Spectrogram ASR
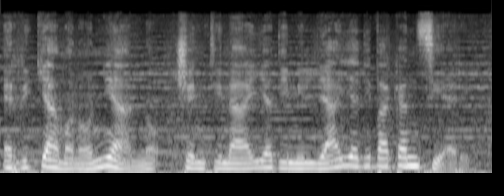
e richiamano ogni anno centinaia di migliaia di vacanzieri.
